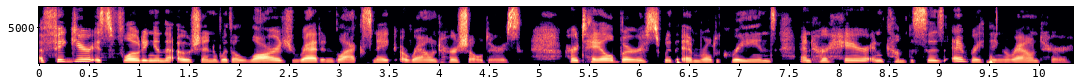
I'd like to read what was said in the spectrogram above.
A figure is floating in the ocean with a large red and black snake around her shoulders. Her tail bursts with emerald greens, and her hair encompasses everything around her.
